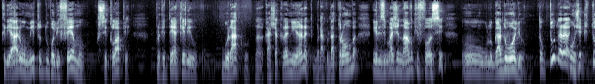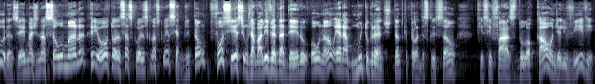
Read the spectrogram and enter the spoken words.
criaram o mito do Polifemo, o ciclope, porque tem aquele buraco na caixa craniana, buraco da tromba, eles imaginavam que fosse o lugar do olho. Então tudo era conjecturas e a imaginação humana criou todas essas coisas que nós conhecemos. Então, fosse esse um javali verdadeiro ou não, era muito grande, tanto que pela descrição que se faz do local onde ele vive,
